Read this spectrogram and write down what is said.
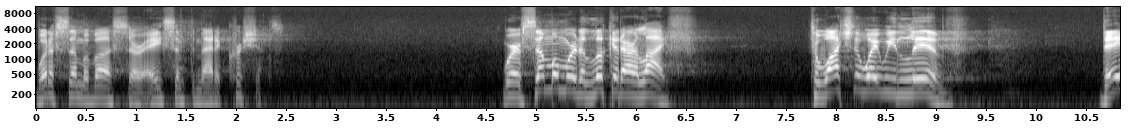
What if some of us are asymptomatic Christians? Where if someone were to look at our life, to watch the way we live, they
